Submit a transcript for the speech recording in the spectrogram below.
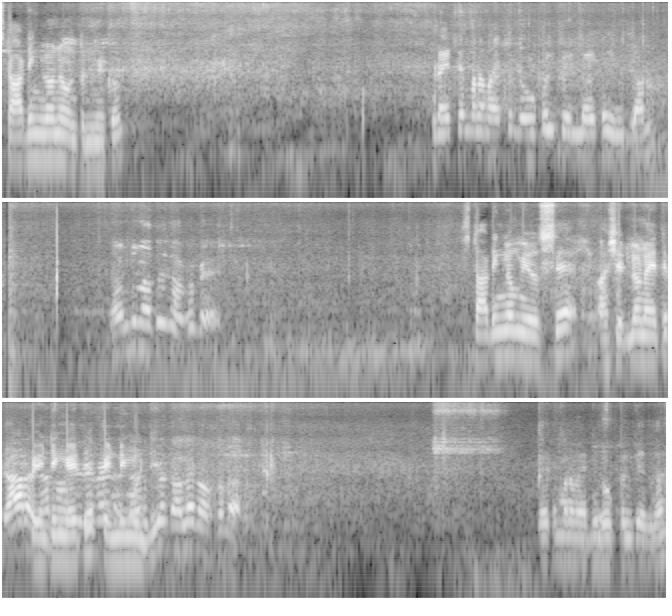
స్టార్టింగ్లోనే ఉంటుంది మీకు. ఇప్పుడైతే మనం అయితే లోపలికి వెళ్ళి అయితే చూద్దాం. స్టార్టింగ్లో మీరు వస్తే ఆ షెడ్లోనే అయితే పెయింటింగ్ అయితే పెండింగ్ ఉంది. అయితే మనం అయితే లోపలికి వెళ్దాం.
